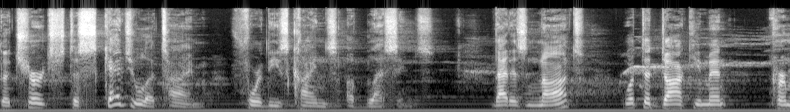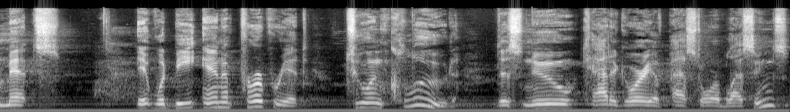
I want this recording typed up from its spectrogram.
the church to schedule a time for these kinds of blessings. That is not what the document permits. It would be inappropriate to include this new category of pastoral blessings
